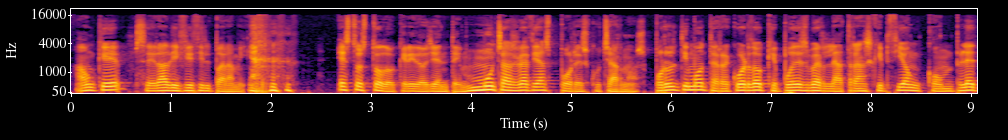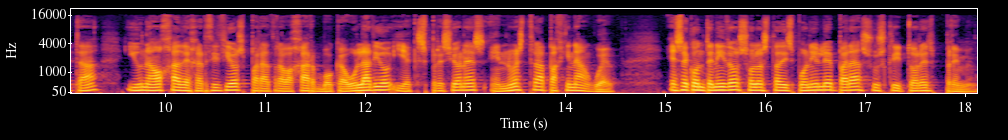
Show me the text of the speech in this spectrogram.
aunque será difícil para mí. Esto es todo, querido oyente. Muchas gracias por escucharnos. Por último, te recuerdo que puedes ver la transcripción completa y una hoja de ejercicios para trabajar vocabulario y expresiones en nuestra página web. Ese contenido solo está disponible para suscriptores premium.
